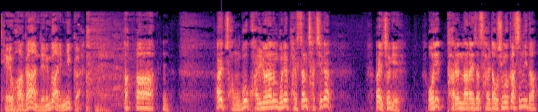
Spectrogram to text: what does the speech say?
대화가 안 되는 거 아닙니까? 하하. 아니, 정부 관료라는 분의 발상 자체가, 아니, 저기, 어디 다른 나라에서 살다 오신 것 같습니다.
